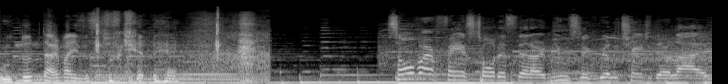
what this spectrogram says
웃는 날만 있었으면 좋겠네. Some of our fans told us that our music really changed their lives.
